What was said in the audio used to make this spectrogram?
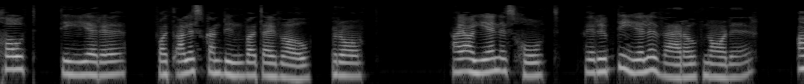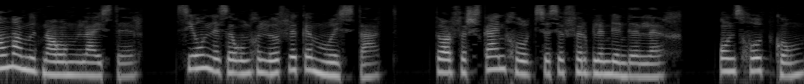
God, die Heere, wat alles kan doen wat hij wil, praat. Hij alleen is God, hij roept die hele wereld nader. Almal moet na hom luister. Sion is een ongelooflijke mooie stad. Daar verskyn God soos een verblindende lig. Ons God kom,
